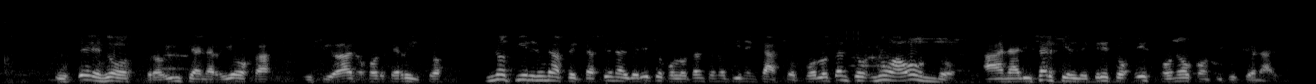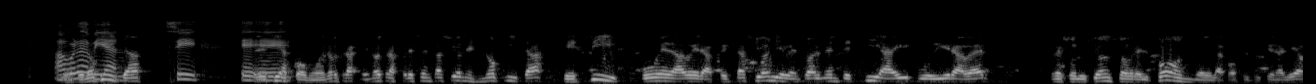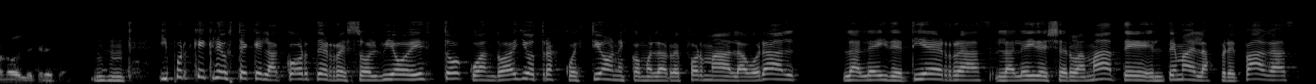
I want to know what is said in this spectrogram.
ustedes dos, provincia de La Rioja y ciudadano Jorge Rizzo, no tienen una afectación al derecho, por lo tanto no tienen caso. Por lo tanto, no ahondo a analizar si el decreto es o no constitucional. Ahora bien, sí, decía, eh, como en, otra, en otras presentaciones, no quita que sí pueda haber afectación y eventualmente sí ahí pudiera haber resolución sobre el fondo de la constitucionalidad o no del decreto. ¿Y por qué cree usted que la Corte resolvió esto cuando hay otras cuestiones como la reforma laboral, la ley de tierras, la ley de yerba mate, el tema de las prepagas,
